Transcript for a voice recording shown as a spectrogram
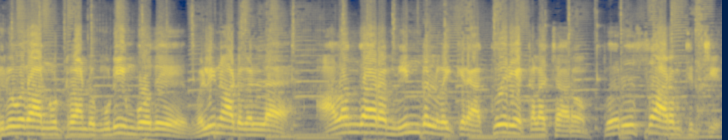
இருபதாம் நூற்றாண்டு முடியும் போது வெளிநாடுகளில் அலங்கார மீன்கள் வைக்கிற அக்வேரிய கலாச்சாரம் பெருசாக ஆரம்பிச்சிருச்சு.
